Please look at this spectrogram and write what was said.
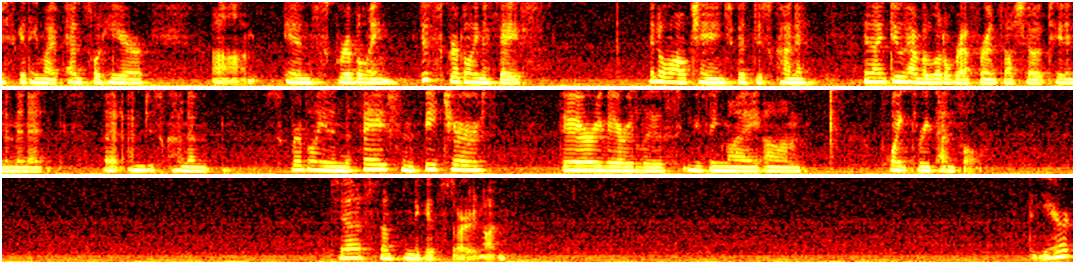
just getting my pencil here um, and scribbling, just scribbling a face. It'll all change, but just kind of, and I do have a little reference, I'll show it to you in a minute, but I'm just kind of scribbling in the face and the features, very, very loose, using my um, 0.3 pencil. Just something to get started on. Ear.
